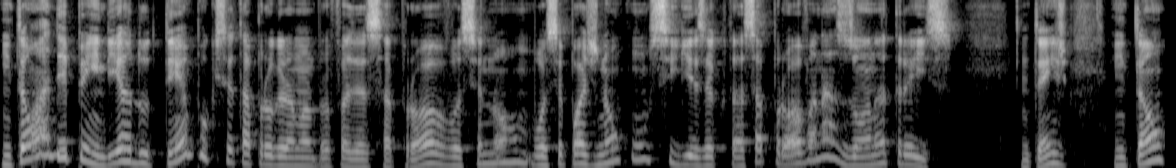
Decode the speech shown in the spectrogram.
Então, a depender do tempo que você está programando para fazer essa prova, você, não, você pode não conseguir executar essa prova na zona 3. Entende? Então,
